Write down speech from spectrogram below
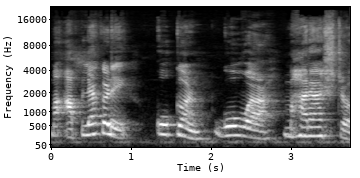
मग आपल्याकडे कोकण गोवा महाराष्ट्र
